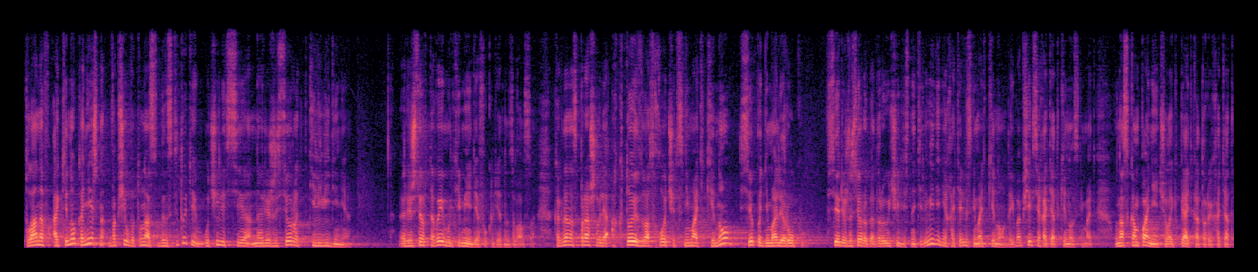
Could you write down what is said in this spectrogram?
Планов о кино, конечно, вообще вот у нас в институте учились все на режиссера телевидения. Режиссер ТВ и мультимедиа факультет назывался. Когда нас спрашивали, а кто из вас хочет снимать кино, все поднимали руку все режиссеры, которые учились на телевидении, хотели снимать кино. Да и вообще все хотят кино снимать. У нас в компании человек пять, которые хотят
